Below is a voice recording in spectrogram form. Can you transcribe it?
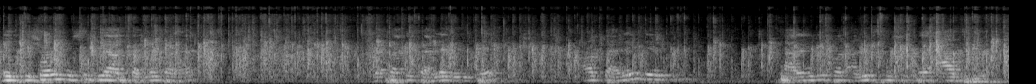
पंडित किशोर मिश्र जी आज करने का है। जैसा कि पहले दिन थे। और पहले ही दिन सारंगी पर अनिल मिश्र थे, आज भी।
